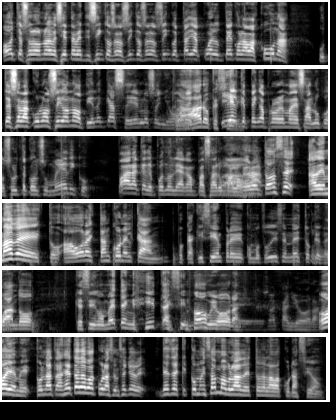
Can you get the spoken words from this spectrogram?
809-725-0505. ¿Está de acuerdo usted con la vacuna? ¿Usted se vacunó sí o no? Tienen que hacerlo, señores. Claro que Y sí. el que tenga problemas de salud, consulte con su médico para que después no le hagan pasar un malo Pero entonces, además de esto, ahora están con el CAN, porque aquí siempre, como tú dices, Néstor, que cuando, que si nos meten grita y si no, lloran. Eh, Óyeme, con la tarjeta de vacunación, señores, desde que comenzamos a hablar de esto de la vacunación,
